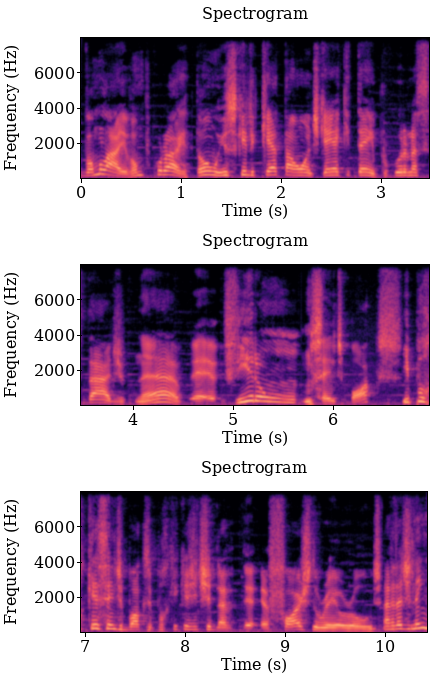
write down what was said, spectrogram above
vamos lá, e vamos procurar. Então, isso que ele quer tá onde? Quem é que tem? Procura na cidade, né? É, vira um, um, sandbox. E por que sandbox? E por que, que a gente né, é, é, foge do Railroad? Na verdade, nem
